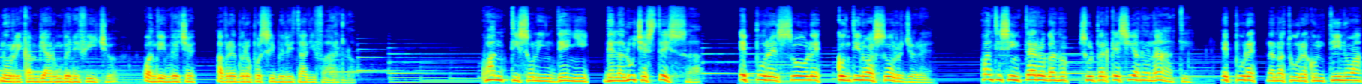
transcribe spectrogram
non ricambiare un beneficio, quando invece avrebbero possibilità di farlo. Quanti sono indegni della luce stessa, eppure il sole continua a sorgere. Quanti si interrogano sul perché siano nati, eppure la natura continua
